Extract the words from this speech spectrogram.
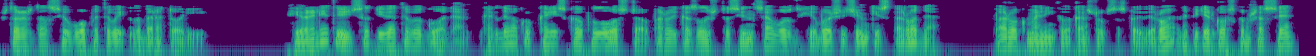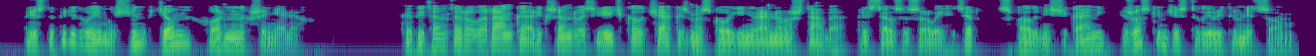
что рождался в опытовой лаборатории. В феврале 1909 года, когда вокруг Корейского полуострова порой казалось, что свинца в воздухе больше, чем кислорода, порог маленького конструкторского бюро на Петерговском шоссе переступили двое мужчин в темных форменных шинелях. Капитан второго ранга Александр Васильевич Колчак из морского генерального штаба представился суровый офицер с палыми щеками и жестким чисто выбритым лицом.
